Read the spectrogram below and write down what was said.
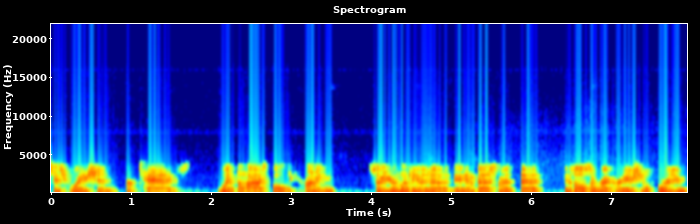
situation for tags with the highest quality hunting so you're looking at a, an investment that is also recreational for you.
